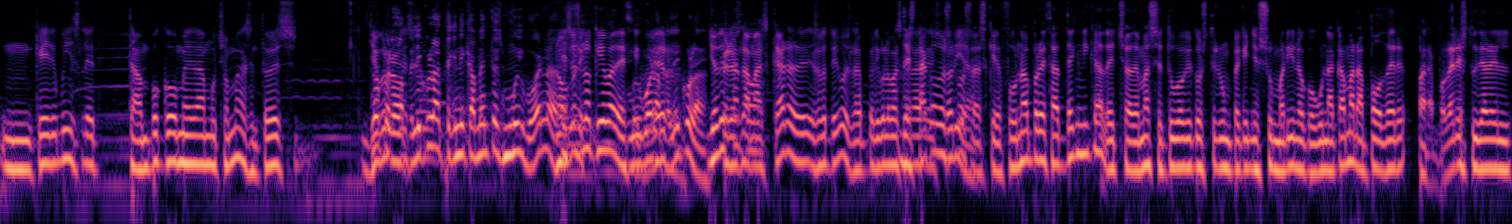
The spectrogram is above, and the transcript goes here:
mm, Kate Winslet tampoco me da mucho más. Entonces, yo no, pero la eso- película técnicamente es muy buena. No, eso es lo que iba a decir. Muy buena película. Yo pero es la destaco- más cara, es lo que te digo, es la película más cara de Destaco la dos historia. cosas, que fue una proeza técnica, de hecho además se tuvo que construir un pequeño submarino con una cámara poder, para poder estudiar el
